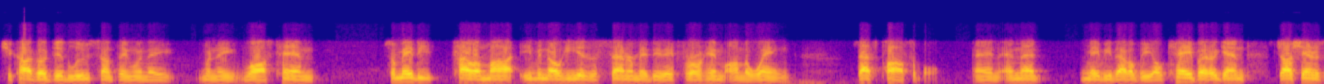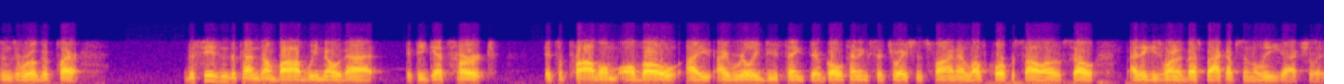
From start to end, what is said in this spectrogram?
Chicago did lose something when they when they lost him. So maybe Tyler Motte, even though he is a center, maybe they throw him on the wing. That's possible. And and then maybe that'll be okay. But again, Josh Anderson's a real good player. The season depends on Bob. We know that. If he gets hurt, it's a problem. Although I, I really do think their goaltending situation is fine. I love Korpisalo, so I think he's one of the best backups in the league. Actually,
